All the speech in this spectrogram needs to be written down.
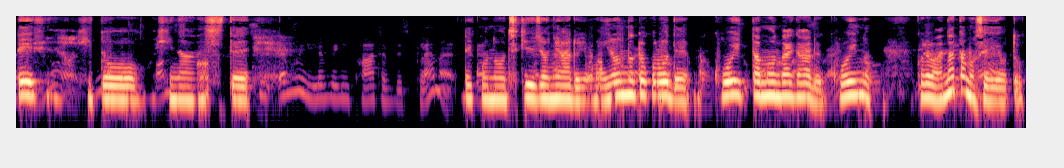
で、人を非難して、で、この地球上にある、まあ、いろんなところで、まあ、こういった問題がある、こういうの、これはあなたのせいよと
